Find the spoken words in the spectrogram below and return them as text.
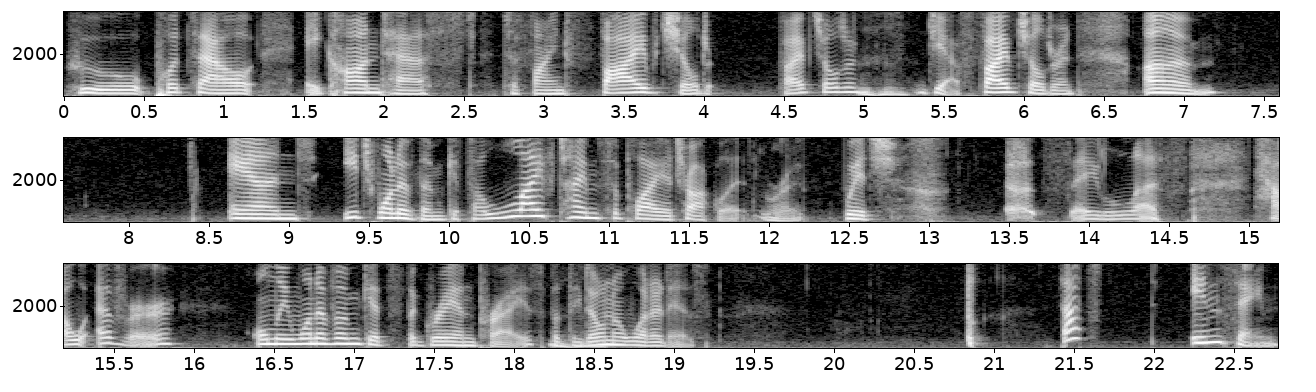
who puts out a contest to find five children. Five children? Mm-hmm. S- Yeah, five children. Um, and each one of them gets a lifetime supply of chocolate, Right. which say less. However, only one of them gets the grand prize, but they don't know what it is. That's insane.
